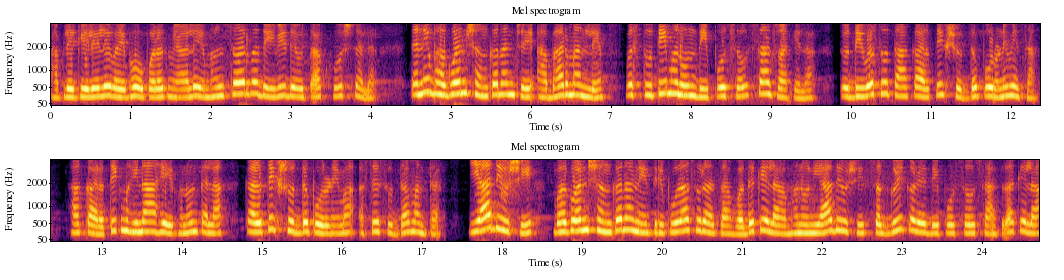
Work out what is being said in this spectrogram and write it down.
आपले गेलेले वैभव परत मिळाले म्हणून सर्व देवी देवता खुश झाल्या. त्यांनी भगवान शंकरांचे आभार मानले व स्तुती म्हणून दीपोत्सव साजरा केला. तो दिवस होता कार्तिक शुद्ध पौर्णिमेचा. हा कार्तिक महिना आहे म्हणून त्याला कार्तिक शुद्ध पौर्णिमा असे सुद्धा म्हणतात. या दिवशी भगवान शंकराने त्रिपुरासुराचा वध केला. म्हणून या दिवशी सगळीकडे दीपोत्सव साजरा केला.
